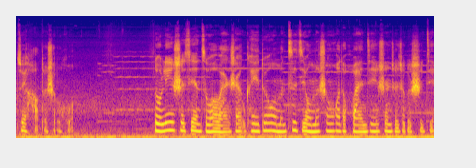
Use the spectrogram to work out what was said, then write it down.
最好的生活。努力实现自我完善，可以对我们自己、我们生活的环境，甚至这个世界。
